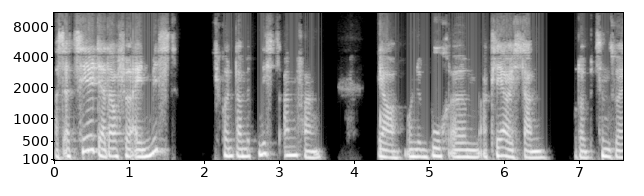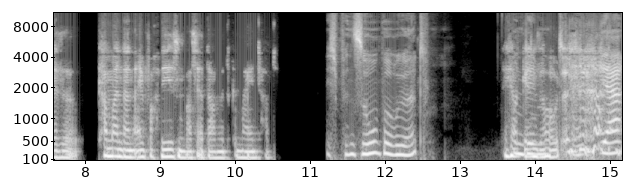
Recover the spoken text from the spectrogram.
was erzählt der da für ein Mist? Ich konnte damit nichts anfangen. Ja, und im Buch ähm, erkläre ich dann oder beziehungsweise kann man dann einfach lesen, was er damit gemeint hat. Ich bin so berührt. Ich habe Gänsehaut. Dem, ja,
